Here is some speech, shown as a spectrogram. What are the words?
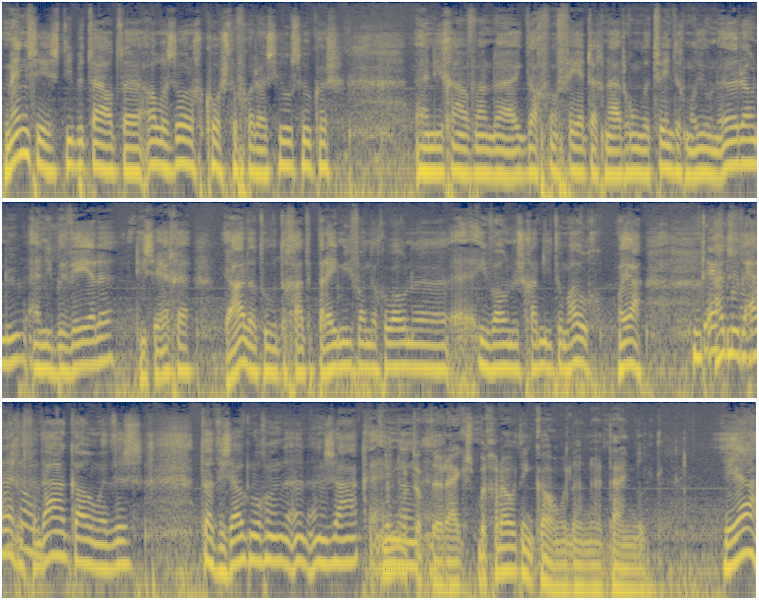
Mensis, die betaalt eh, alle zorgkosten voor asielzoekers. En die gaan van, eh, ik dacht van 40 naar 120 miljoen euro nu. En die beweren, die zeggen, ja, dat, gaat de premie van de gewone eh, inwoners gaat niet omhoog. Maar ja, Moet het moet vandaan ergens komen. vandaan komen. Dus dat is ook nog een, een, een zaak. Dat En moet dan- op de rijksbegroting komen dan uiteindelijk. ja,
